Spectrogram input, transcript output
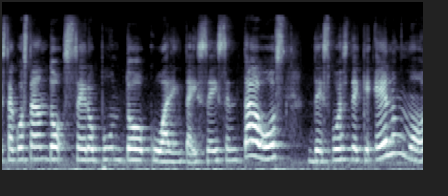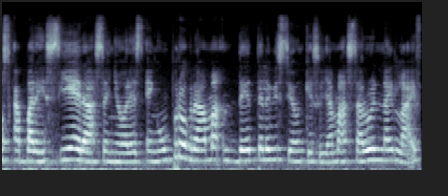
está costando 0.46 centavos después de que Elon Musk apareciera, señores, en un programa de televisión que se llama Saturday Night Live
